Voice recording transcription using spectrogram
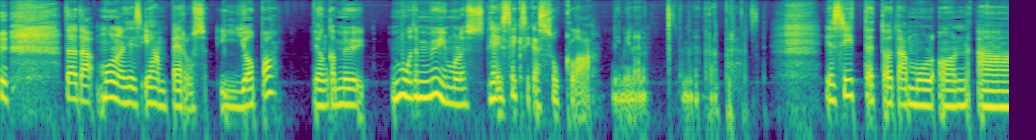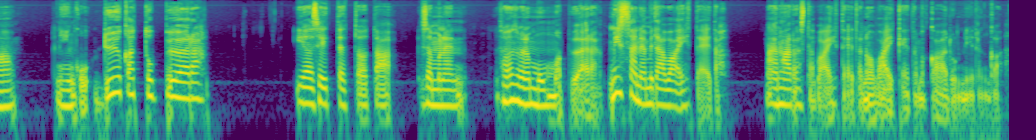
tota, mulla on siis ihan perus Jopo, jonka myi, muuten myi mulle Seksikäs suklaa niminen tämmöinen räppäriartisti. Ja sitten tota, mulla on ää, niinku dyykattu pyörä ja sitten tota, semmoinen, se on semmoinen mummapyörä. Missään ei ole mitään vaihteita. Mä en harrasta vaihteita, ne on vaikeita, mä kaadun niiden kanssa.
